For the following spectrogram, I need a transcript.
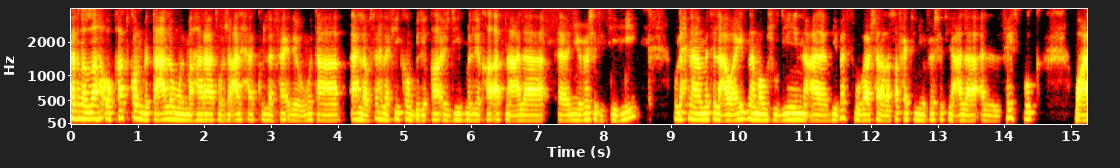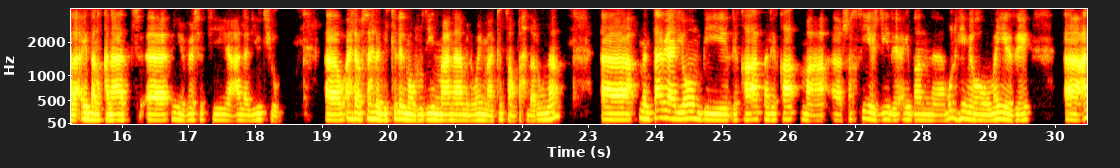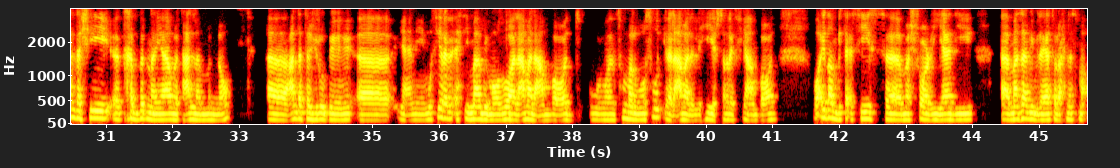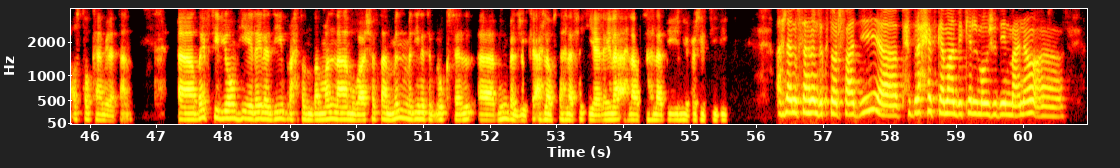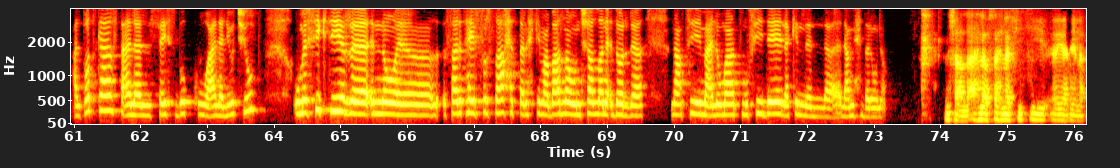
أغنى الله أوقاتكم بالتعلم والمهارات وجعلها كل فائدة ومتعة. أهلا وسهلا فيكم بلقاء جديد من لقاءاتنا على University TV ونحن مثل عوايدنا موجودين ببث مباشر على صفحة University على الفيسبوك وعلى أيضا قناة University على اليوتيوب. وأهلا وسهلا بكل الموجودين معنا من وين ما كنتم عم تحضرونا. بنتابع اليوم بلقاءاتنا لقاء مع شخصية جديدة أيضا ملهمة ومميزة. عندها شيء تخبرنا إياه ونتعلم منه. عندها تجربة يعني مثيرة للاهتمام بموضوع العمل عن بعد ومن ثم الوصول إلى العمل اللي هي اشتغلت فيه عن بعد. وأيضا بتأسيس مشروع ريادي ما زال ببداياته رح نسمع قصته كاملة. ضيفتي اليوم هي ليلى ديب رح تنضم لنا مباشرة من مدينة بروكسل من بلجيكا. أهلا وسهلا فيك يا ليلى. أهلا وسهلا ب University TV أهلا وسهلا دكتور فادي. بحب رحب كمان بكل الموجودين معنا على البودكاست على الفيسبوك وعلى اليوتيوب. وميرسي كثير إنه صارت هاي الفرصة حتى نحكي مع بعضنا وإن شاء الله نقدر نعطي معلومات مفيدة لكل اللي عم يحضرونا. إن شاء الله. أهلا وسهلا فيكي يا ليلى.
